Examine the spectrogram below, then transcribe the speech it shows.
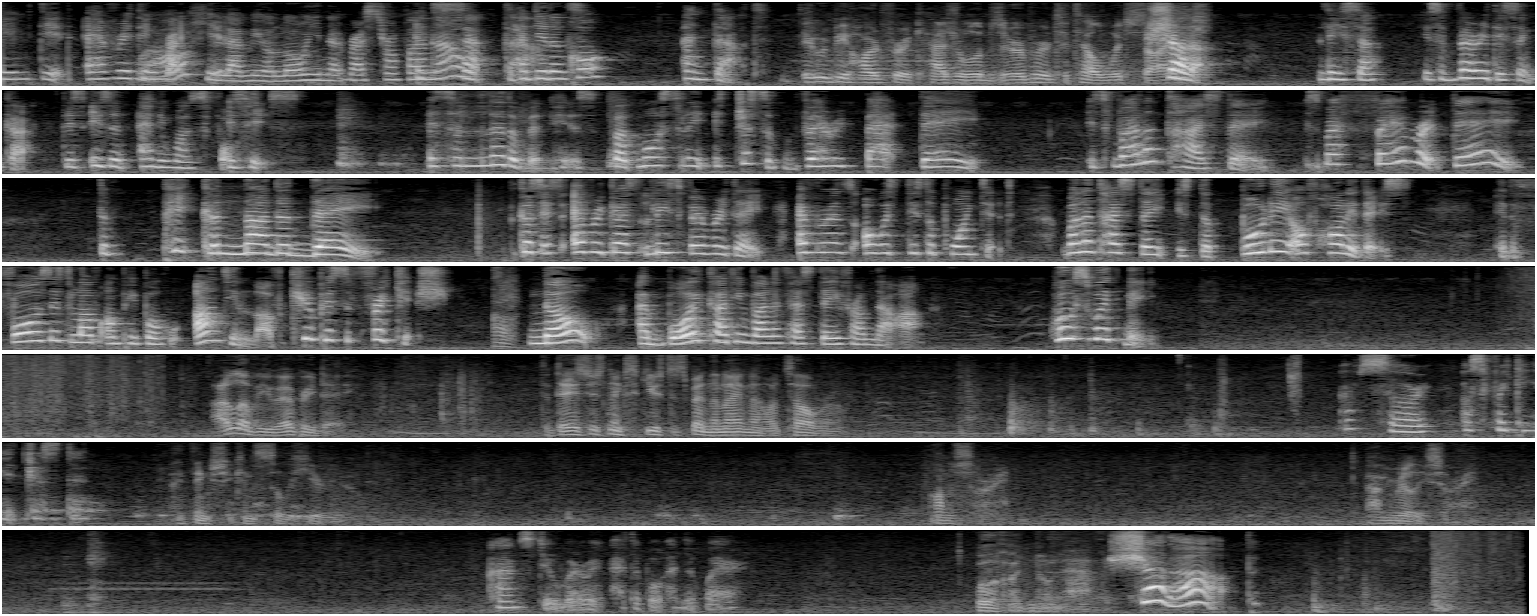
Jim did everything Well, right he here. let me alone in the restaurant for an hour. Except I didn't call. And that. It would be hard for a casual observer to tell which side. Shut up. Lisa, he's a very decent guy. This isn't anyone's fault. It's his. It's a little bit his, but mostly it's just a very bad day. It's Valentine's Day. It's my favorite day. Then pick another day. Because it's every guy's least favorite day. Everyone's always disappointed. Valentine's Day is the bully of holidays. It forces love on people who aren't in love. Cupid's freakish. Oh. No, I'm boycotting Valentine's Day from now on. Who's with me? I love you every day. Today's just an excuse to spend the night in a hotel room. I'm sorry. I was freaking it just then. I think she can still hear you. I'm sorry. I'm really sorry. I'm still wearing edible underwear. Well, if I'd known that. Shut up!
